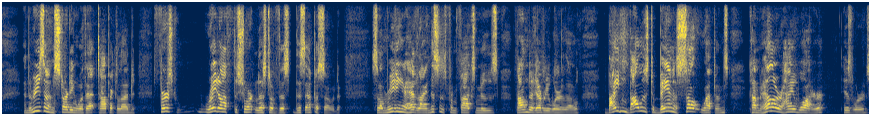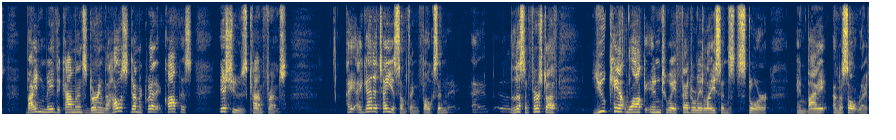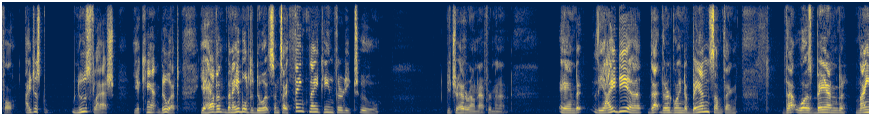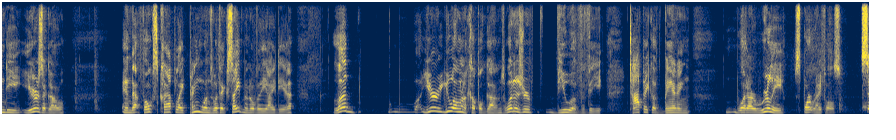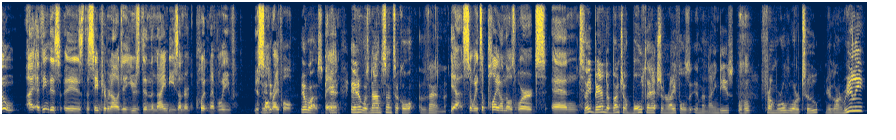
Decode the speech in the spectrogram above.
And the reason I'm starting with that topic, Lud, first, right off the short list of this, this episode. So I'm reading a headline. This is from Fox News found it everywhere, though. Biden vows to ban assault weapons come hell or high water, his words. Biden made the comments during the House Democratic Caucus Issues Conference. I, I got to tell you something, folks. And uh, listen, first off, you can't walk into a federally licensed store and buy an assault rifle. I just, newsflash, you can't do it. You haven't been able to do it since I think 1932. Get your head around that for a minute. And the idea that they're going to ban something that was banned 90 years ago and that folks clap like penguins with excitement over the idea. Lud, you're, you own a couple guns. What is your view of the topic of banning what are really sport rifles. So I, I, think this is the same terminology they used in the 90s under Clinton, I believe. The assault it, rifle. It was. ban, And, and, it was nonsensical then. Yeah, so it's a play on those words. And they banned a bunch of bolt action rifles in the 90s mm-hmm. from World War II. You're going, really?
